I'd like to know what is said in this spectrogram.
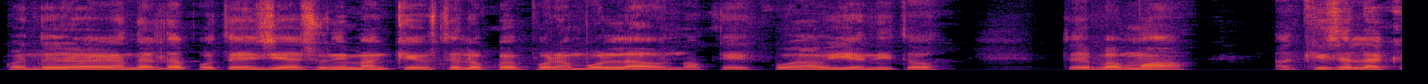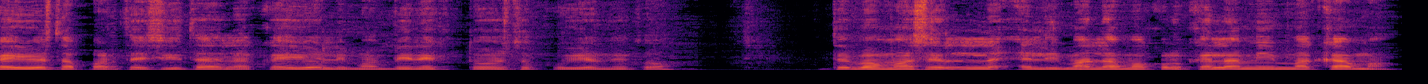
Cuando lo hagan de alta potencia, es un imán que usted lo coge por ambos lados, ¿no? Que coja bien y todo. Entonces, vamos a... Aquí se le ha caído esta partecita, se le ha caído el imán, viene todo esto cubierto y todo. Entonces, vamos a hacer el imán, le vamos a colocar la misma cama.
